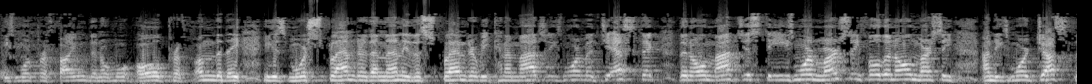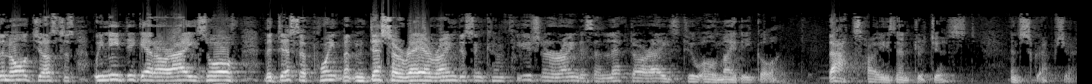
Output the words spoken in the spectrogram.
He's more profound than all profundity. He is more splendor than any of the splendor we can imagine. He's more majestic than all majesty. He's more merciful than all mercy. And He's more just than all justice. We need to get our eyes off the disappointment and disarray around us and confusion around us and lift our eyes to Almighty God. That's how He's introduced in Scripture.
